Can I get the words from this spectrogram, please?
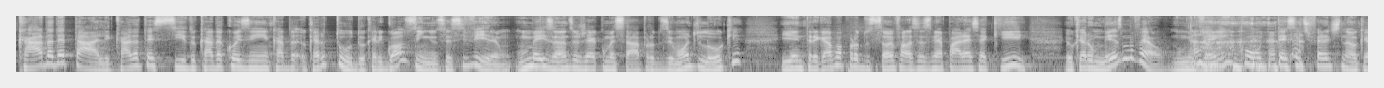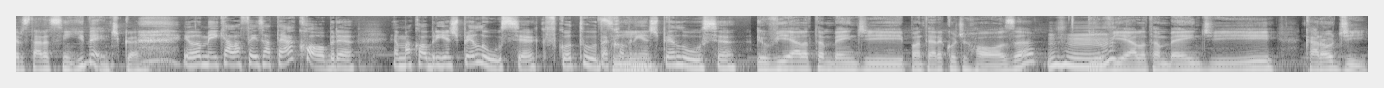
cada detalhe, cada tecido, cada coisinha, cada, eu quero tudo. Eu quero igualzinho, vocês se viram. Um mês antes eu já ia começar a produzir um monte de look, ia entregar pra produção e falar, vocês me aparecem aqui, eu quero o mesmo véu. Não me vem com tecido diferente, não. Eu quero estar, assim, idêntica. Eu amei que ela fez até a cobra. É uma cobrinha de pelúcia, que ficou tudo, a Sim. cobrinha de pelúcia. Eu vi ela também de Pantera Cor-de-Rosa. Uhum. E eu vi ela também de Carol D.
